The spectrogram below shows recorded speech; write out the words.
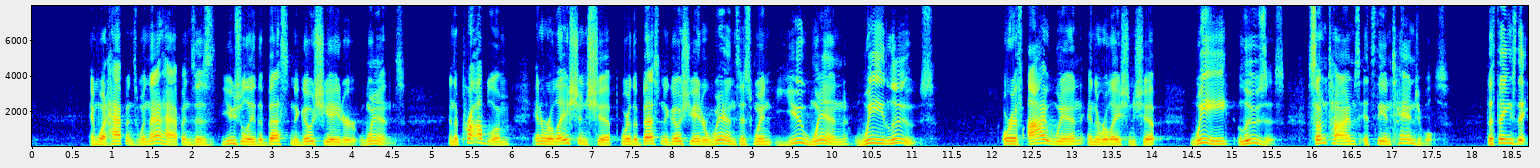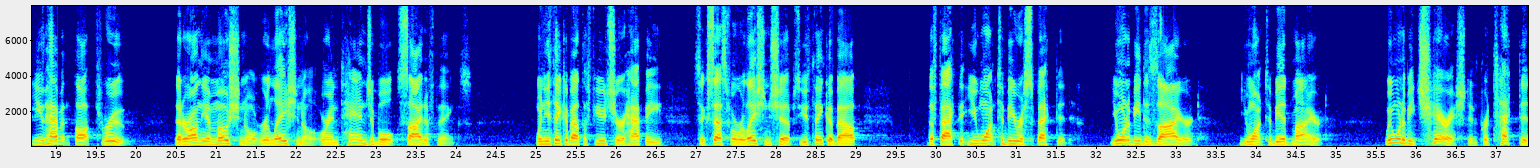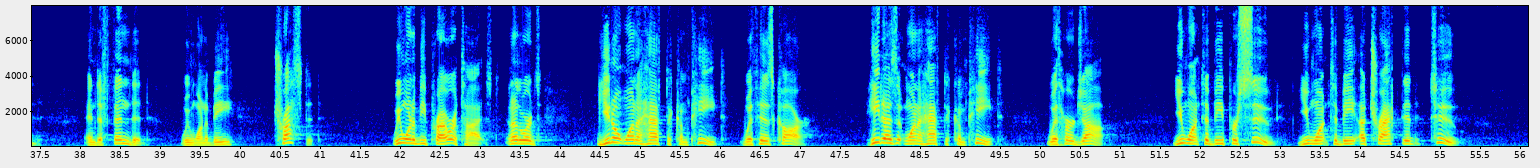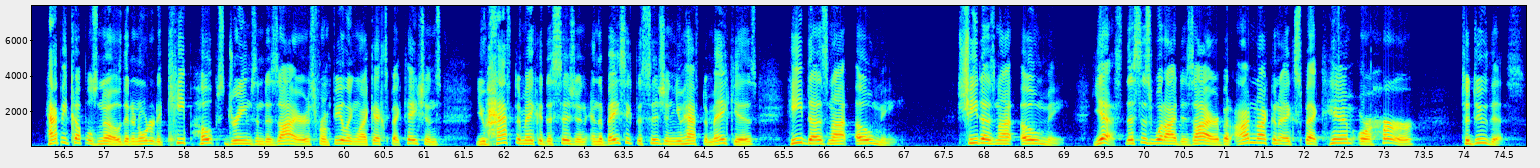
and what happens when that happens is usually the best negotiator wins. And the problem in a relationship where the best negotiator wins is when you win, we lose. Or if I win in the relationship, we loses. Sometimes it's the intangibles, the things that you haven't thought through, that are on the emotional, relational, or intangible side of things. When you think about the future, happy, successful relationships, you think about the fact that you want to be respected, you want to be desired, you want to be admired. We want to be cherished and protected and defended. We want to be trusted. We want to be prioritized. In other words, you don't want to have to compete with his car. He doesn't want to have to compete with her job. You want to be pursued. You want to be attracted to. Happy couples know that in order to keep hopes, dreams, and desires from feeling like expectations, you have to make a decision. And the basic decision you have to make is He does not owe me. She does not owe me. Yes, this is what I desire, but I'm not going to expect him or her to do this.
